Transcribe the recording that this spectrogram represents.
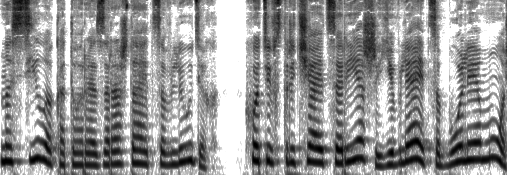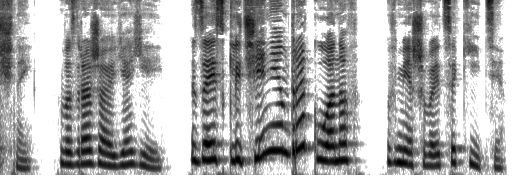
но сила, которая зарождается в людях, хоть и встречается реже, является более мощной, возражаю я ей. За исключением драконов, вмешивается Кити.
